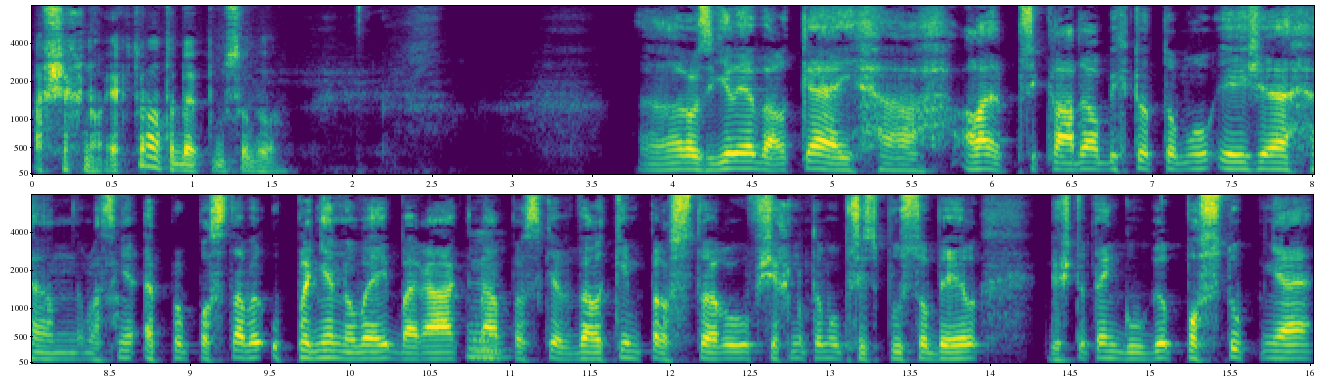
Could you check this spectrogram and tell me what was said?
a všechno. Jak to na tebe působilo? Rozdíl je velký, ale přikládal bych to tomu i, že hm, vlastně Apple postavil úplně nový barák hmm. na prostě velkým prostoru, všechno tomu přizpůsobil, když to ten Google postupně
